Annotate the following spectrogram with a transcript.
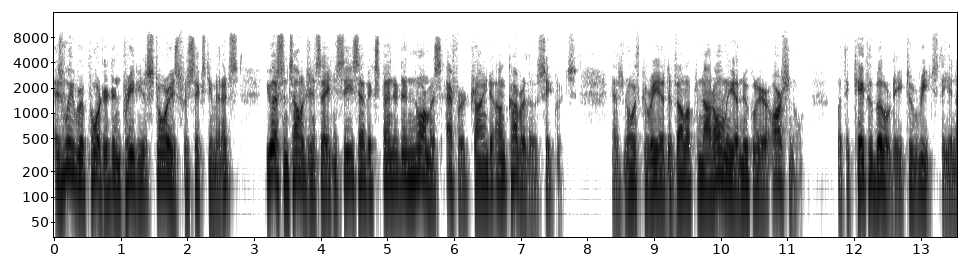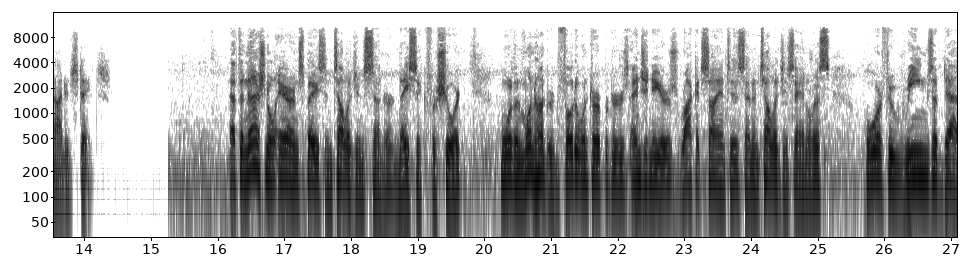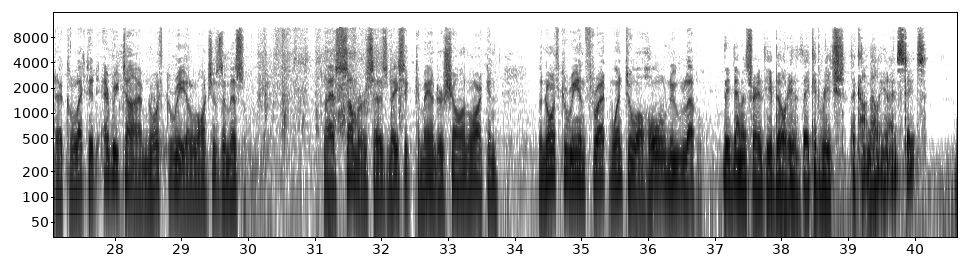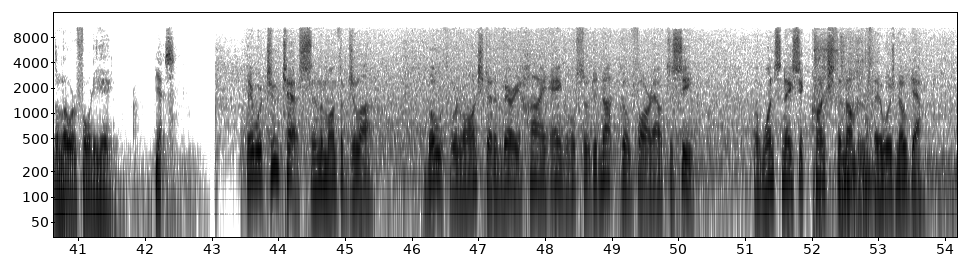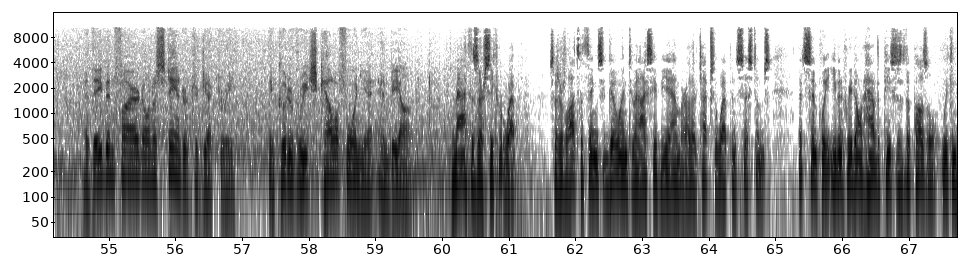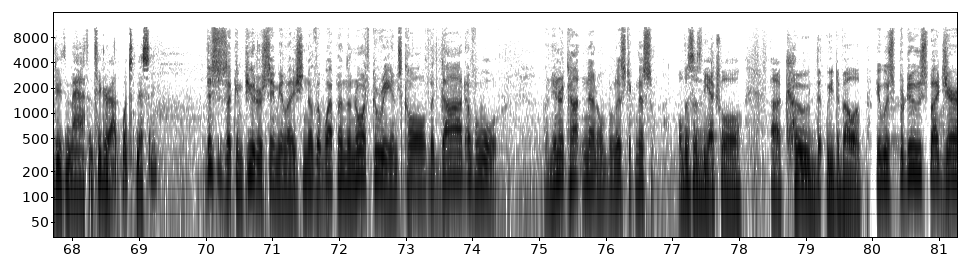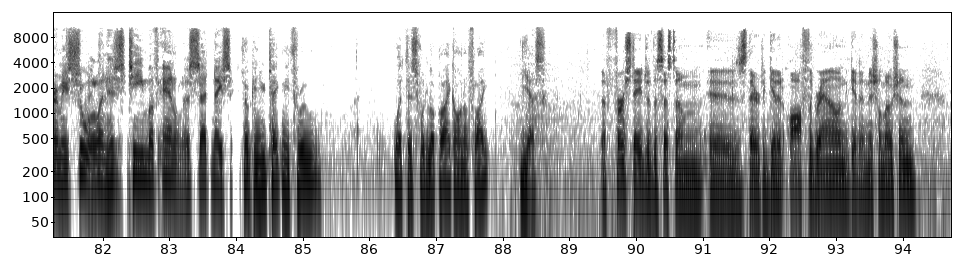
As we reported in previous stories for 60 Minutes, U.S. intelligence agencies have expended enormous effort trying to uncover those secrets, as North Korea developed not only a nuclear arsenal, but the capability to reach the United States. At the National Air and Space Intelligence Center, NASIC for short, more than 100 photo interpreters, engineers, rocket scientists, and intelligence analysts pour through reams of data collected every time North Korea launches a missile. Last summer, says NASIC Commander Sean Larkin, the North Korean threat went to a whole new level. They demonstrated the ability that they could reach the continental United States. The lower 48? Yes. There were two tests in the month of July. Both were launched at a very high angle, so did not go far out to sea. But once NASIC crunched the numbers, there was no doubt. Had they been fired on a standard trajectory, they could have reached California and beyond. Math is our secret weapon. So there's lots of things that go into an ICBM or other types of weapon systems that simply, even if we don't have the pieces of the puzzle, we can do the math and figure out what's missing. This is a computer simulation of the weapon the North Koreans call the God of War, an intercontinental ballistic missile. Well, this is the actual uh, code that we develop. It was produced by Jeremy Sewell and his team of analysts at NASIC. So, can you take me through what this would look like on a flight? Yes. The first stage of the system is there to get it off the ground, get initial motion,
